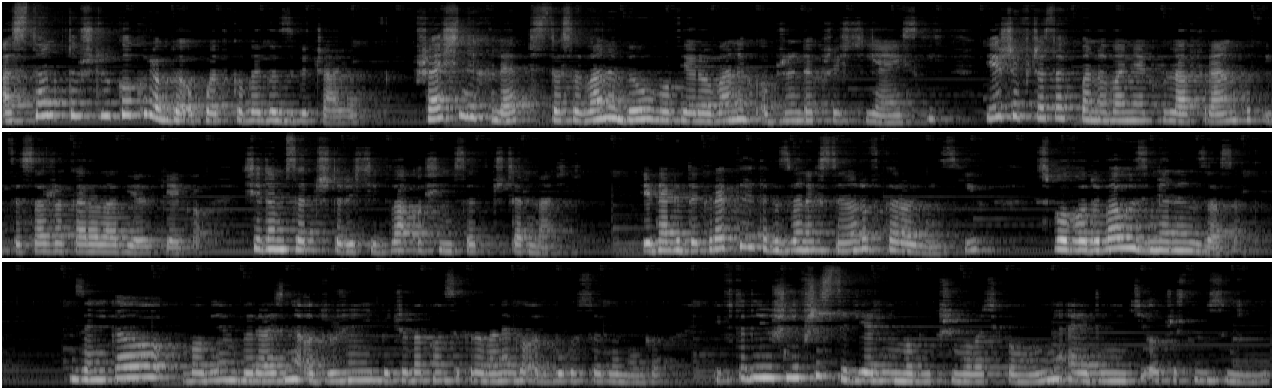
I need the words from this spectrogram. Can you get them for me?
A stąd też tylko krok do opłatkowego zwyczaju. Prześny chleb stosowany był w ofiarowanych obrzędach chrześcijańskich jeszcze w czasach panowania króla Franków i cesarza Karola Wielkiego 742-814. Jednak dekrety tzw. Tak synodów karolińskich spowodowały zmianę zasad. Zanikało bowiem wyraźne odróżnienie pieczywa konsekrowanego od błogosławionego i wtedy już nie wszyscy wierni mogli przyjmować komunię, a jedynie ci o czystym sumieniu.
